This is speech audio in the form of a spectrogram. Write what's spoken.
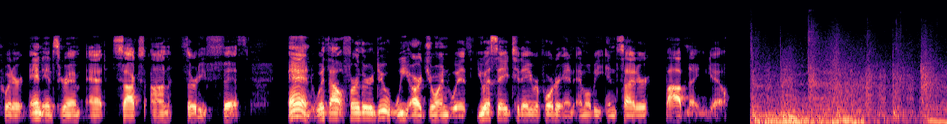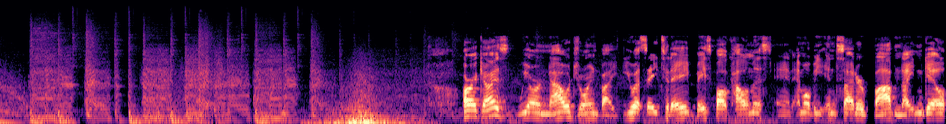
Twitter, and Instagram at SoxOn35th. And without further ado, we are joined with USA Today reporter and MLB insider Bob Nightengale. All right, guys, we are now joined by USA Today baseball columnist and MLB insider Bob Nightengale.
